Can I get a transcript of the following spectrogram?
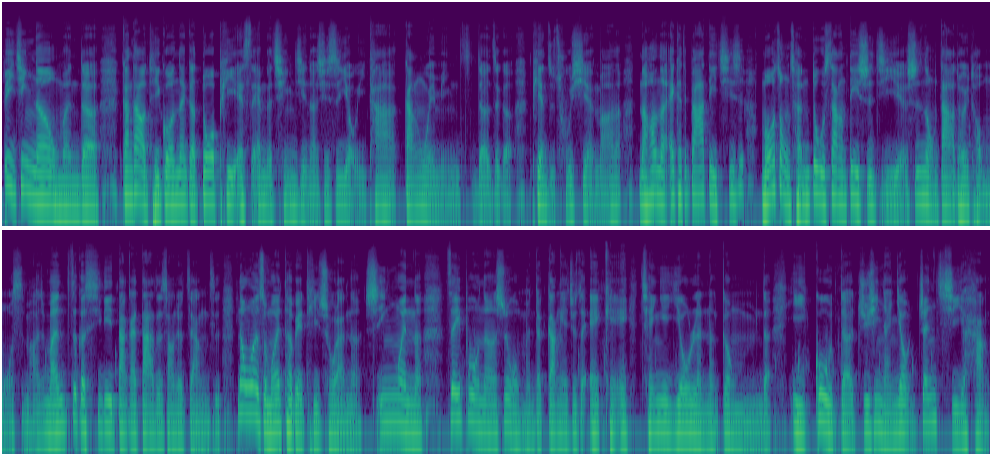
毕竟呢，我们的刚刚有提过那个多 P S M 的情景呢，其实有以他刚为名字的这个片子出现嘛。然后呢，Extra Body 其实某种程度上第十集也是那种大推头模式嘛，蛮这个系列大概大致上就这样子。那为什么会特别提出来呢？是因为呢，这一部呢是我们的刚，也就是 A K A。千叶悠人呢，跟我们的已故的巨星男优真崎航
